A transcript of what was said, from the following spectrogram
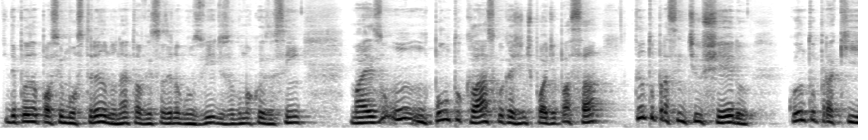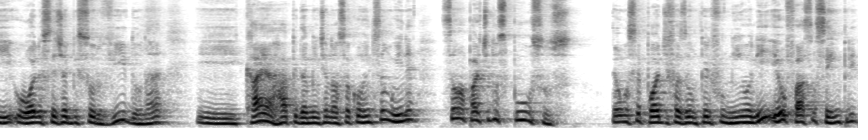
que depois eu posso ir mostrando, né, talvez fazendo alguns vídeos, alguma coisa assim. Mas um, um ponto clássico que a gente pode passar, tanto para sentir o cheiro, quanto para que o óleo seja absorvido né, e caia rapidamente na nossa corrente sanguínea, são a parte dos pulsos. Então você pode fazer um perfuminho ali, eu faço sempre,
